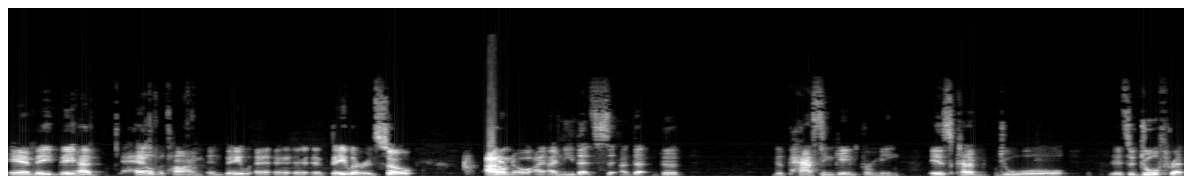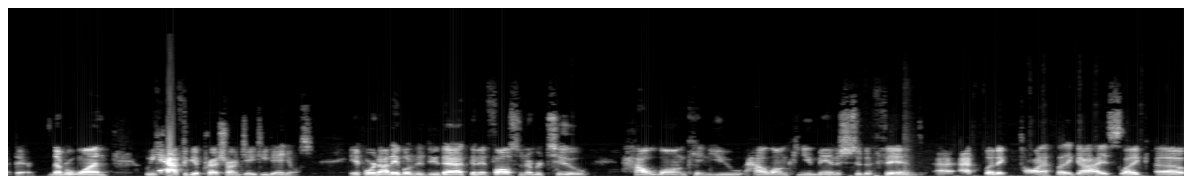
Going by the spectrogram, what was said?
and they they had hell of a time in Baylor, at, at, at Baylor, and so I don't know. I, I need that that the the passing game for me is kind of dual. It's a dual threat there. Number one, we have to get pressure on JT Daniels. If we're not able to do that, then it falls to number two. How long can you how long can you manage to defend uh, athletic, tall, athletic guys like uh,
